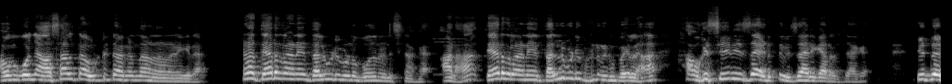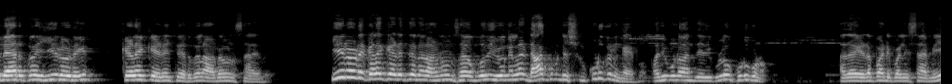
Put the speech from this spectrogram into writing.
அவங்க கொஞ்சம் அசால்ட்டா விட்டுட்டாங்கன்னு தான் நான் நினைக்கிறேன். ஏன்னா தேர்தல் ஆணையம் தள்ளுபடி பண்ண போகுதுன்னு நினைச்சிட்டாங்க. ஆனா தேர்தல் ஆணையம் தள்ளுபடி பண்றதுக்கு பதிலா அவங்க சீரியஸா எடுத்து விசாரிக்க ஆரம்பிச்சாங்க. இந்த நேரத்துல ஈரோடு கிழக்கு இடைத்தேர்தல் அனௌன்ஸ் ஆகுது. ஈரோடு கிழக்கு இடைத்தேர்தல் அனௌன்ஸ் ஆகும் போது டாக்குமெண்டேஷன் கொடுக்கணுங்க இப்போ. பதிமூணாம் தேதிக்குள்ளே கொடுக்கணும். அதாவது எடப்பாடி பழனிசாமி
